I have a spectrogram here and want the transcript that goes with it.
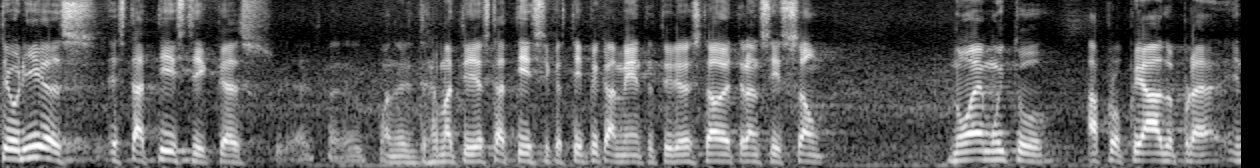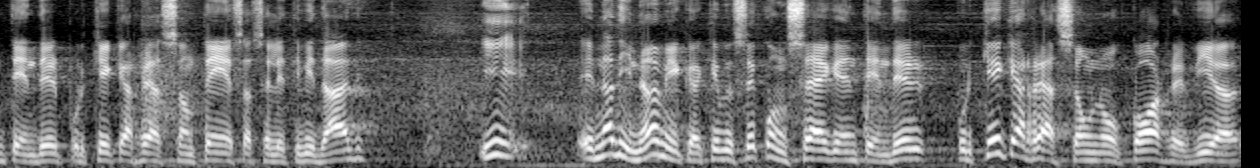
teorias estatísticas, quando a gente chama teorias estatísticas, tipicamente, a teoria do estado de transição, não é muito apropriado para entender por que, que a reação tem essa seletividade. E é na dinâmica que você consegue entender por que, que a reação não ocorre via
